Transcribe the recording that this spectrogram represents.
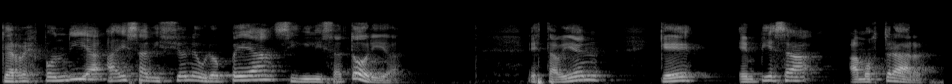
que respondía a esa visión europea civilizatoria. Está bien que empieza a mostrar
